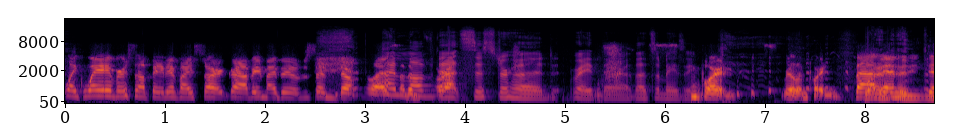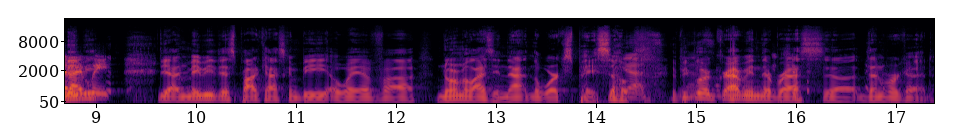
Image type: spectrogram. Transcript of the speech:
like wave or something if I start grabbing my boobs and don't realize. I love that sisterhood right there. That's amazing. Important real important. That well, and, and, and, did maybe, I leak? Yeah, and maybe this podcast can be a way of uh, normalizing that in the workspace. So yes, if people yes. are grabbing their breasts, uh, then we're good.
